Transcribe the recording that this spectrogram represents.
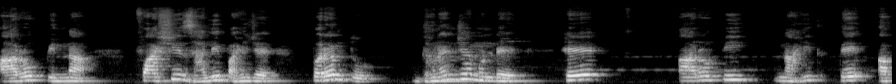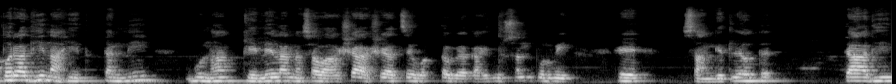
आरोपींना फाशी झाली पाहिजे परंतु धनंजय मुंडे हे आरोपी नाहीत ते अपराधी नाहीत त्यांनी गुन्हा केलेला नसावा अशा आशयाचे वक्तव्य काही दिवसांपूर्वी हे सांगितले होते. त्याआधी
